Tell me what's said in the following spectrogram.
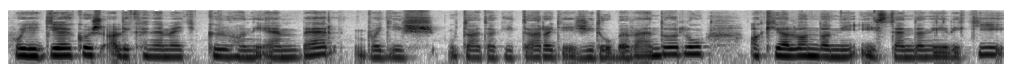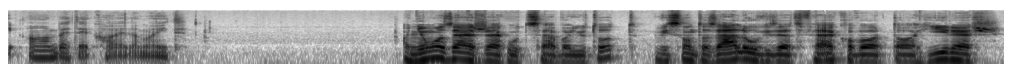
hogy a gyilkos alig nem egy külhoni ember, vagyis utaltak itt arra, hogy egy zsidó bevándorló, aki a londoni East Enden éli ki a beteg hajlamait. A nyomozás Zsák utcába jutott, viszont az állóvizet felkavarta a híres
